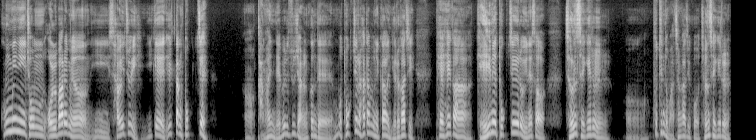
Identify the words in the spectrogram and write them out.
국민이 좀 올바르면 이 사회주의 이게 일당 독재 어, 가만히 내버려 두지 않을 건데 뭐 독재를 하다 보니까 여러 가지 폐해가 개인의 독재로 인해서 전 세계를 어, 푸틴도 마찬가지고 전 세계를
